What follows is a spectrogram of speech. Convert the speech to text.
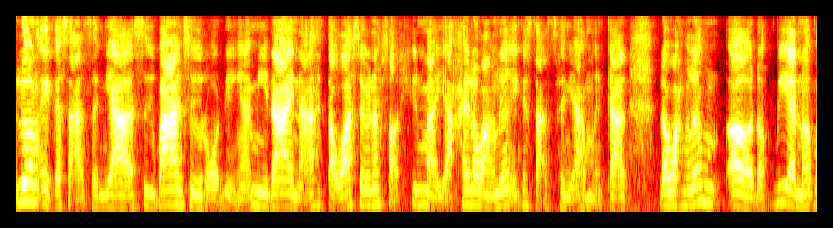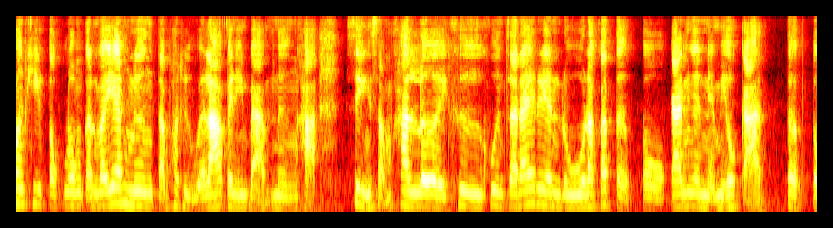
เรื่องเอกสารสัญญาซื้อบ้านซื้อรถอย่างเงี้ยมีได้นะ แต่ว่าเซเว่นอัพสอดขึ้นมาอยากให้ระวังเรื่องเอกสารสัญญาเหมือนกัน ระวังเรื่องเอ่อดอกเบี้ยเนาะบางทีตกลงกันไว้อย่างหนึ่งแต่พอถึงเวลาเป็นอีกแบบหนึ่งค่ะ สิ่งสำคัญเลยคือคุณจะได้เรียนรู้แล้วก็เติบโตการเงินเนี่ยมีโอกาสเติบโต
